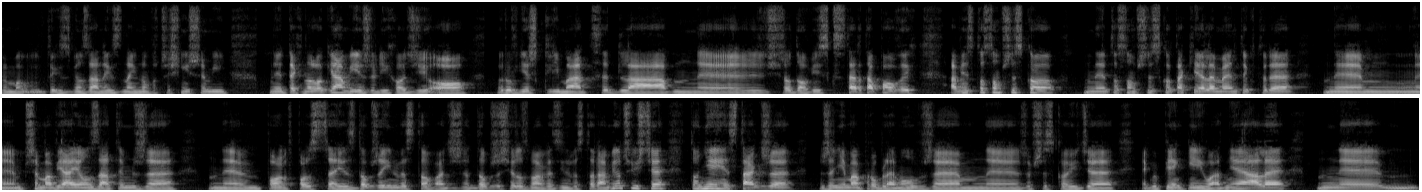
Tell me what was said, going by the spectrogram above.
tych związanych z najnowocześniejszymi e, technologiami, jeżeli chodzi o również klimat dla środowisk startupowych, a więc to są wszystko, to są wszystko takie elementy, które przemawiają za tym, że w Polsce jest dobrze inwestować, że dobrze się rozmawia z inwestorami. Oczywiście to nie jest tak, że, że nie ma problemów, że, że wszystko idzie jakby pięknie i ładnie, ale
